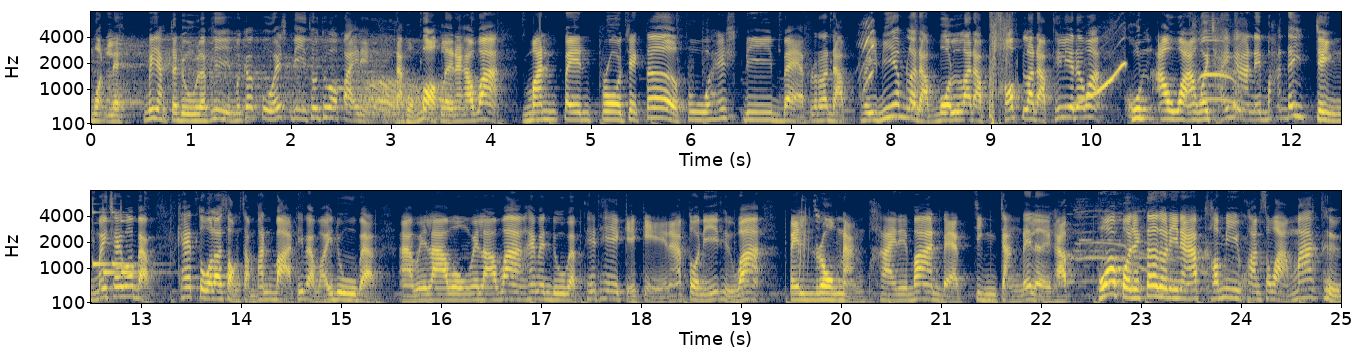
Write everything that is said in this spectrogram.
หมดเลย ไม่อยากจะดูแล้วพี่ มันก็ Full HD ทั่ว ๆ ไปนี่ แต่ผมบอกเลยนะครับว่า มันเป็นโปรเจคเตอร์ Full HD แบบระดับพรีเมียมระดับบนระดับท็อประดับที่เรียกได้ว่า คุณเอาวางไว้ใช้งานในบ้านได้จริง ไม่ใช่ว่าแบบแค่ตัวละ2 3 0 0 0 บาทที่แบบไว้ดูแบบอ่าเวลาวงเวลาว่างให้มันดูแบบเท่ๆเก๋ๆนะครับตัวนี้ถือว่าเป็นโรงหนังภายในบ้านแบบจริงจังได้เลยครับ เพราะว่าโปรเจคเตอร์ตัวนี้นะครับเขามีความสว่างมากถึง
